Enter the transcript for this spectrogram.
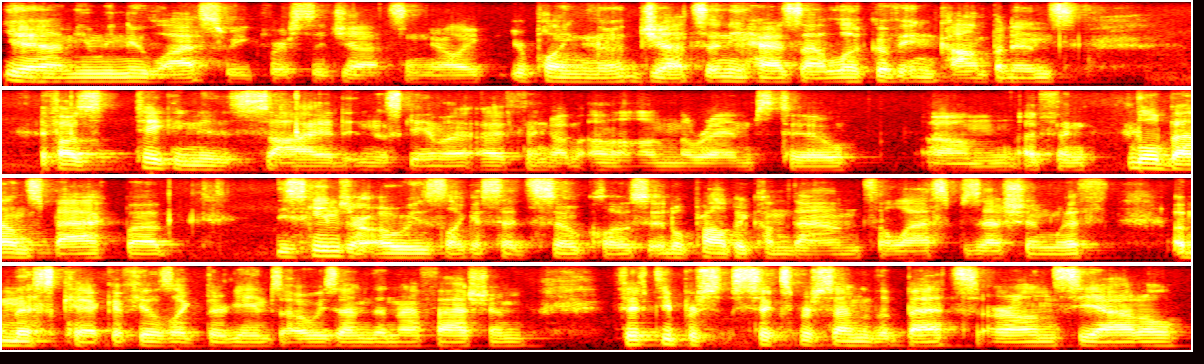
Yeah, I mean, we knew last week versus the Jets, and you're like, you're playing the Jets, and he has that look of incompetence. If I was taking his side in this game, I, I think I'm on the Rams too. Um, I think we'll bounce back, but these games are always, like I said, so close. It'll probably come down to last possession with a missed kick. It feels like their games always end in that fashion. 56% of the bets are on Seattle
